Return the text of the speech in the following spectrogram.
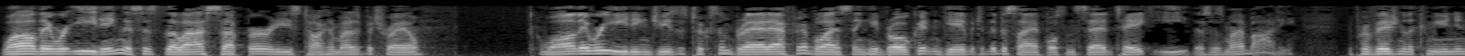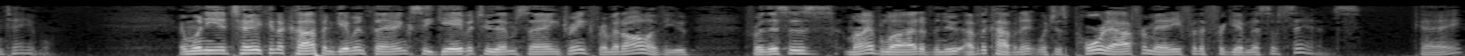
While they were eating, this is the Last Supper, and he's talking about his betrayal. While they were eating, Jesus took some bread. After a blessing, he broke it and gave it to the disciples and said, Take, eat, this is my body. The provision of the communion table. And when he had taken a cup and given thanks, he gave it to them, saying, Drink from it, all of you, for this is my blood of the new of the covenant, which is poured out for many for the forgiveness of sins. Okay?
